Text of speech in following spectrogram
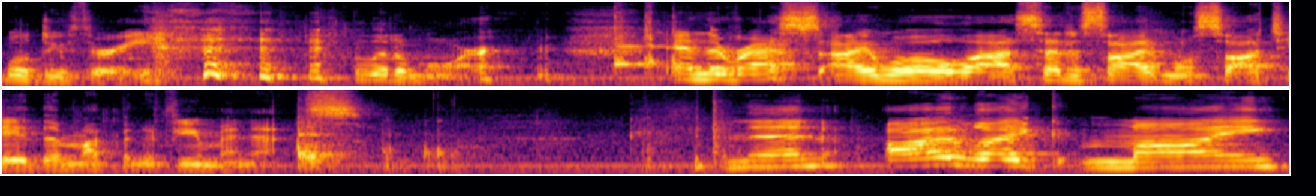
we'll do three, a little more. And the rest I will uh, set aside and we'll saute them up in a few minutes. And then I like my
